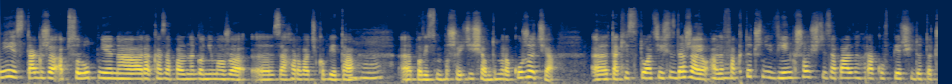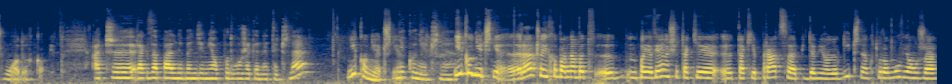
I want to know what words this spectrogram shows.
nie jest tak, że absolutnie na raka zapalnego nie może e, zachorować kobieta Mhm. e, powiedzmy po 60 roku życia. E, Takie sytuacje się zdarzają, ale Mhm. faktycznie większość zapalnych raków piersi dotyczy młodych kobiet. A czy rak zapalny będzie miał podłoże genetyczne? Niekoniecznie. Niekoniecznie. Niekoniecznie. Raczej chyba nawet pojawiają się takie, takie prace epidemiologiczne, które mówią, że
